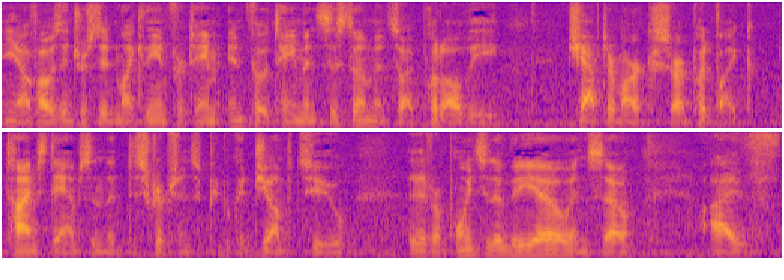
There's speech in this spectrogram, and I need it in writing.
you know, if I was interested in like the infotainment, infotainment system. And so I put all the chapter marks or I put like timestamps in the description so people could jump to the different points of the video. And so I've,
